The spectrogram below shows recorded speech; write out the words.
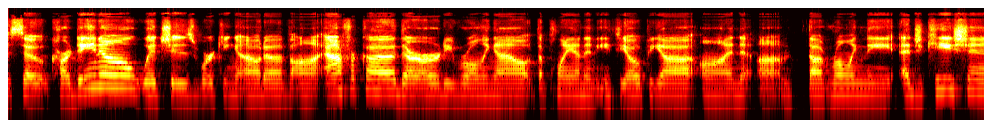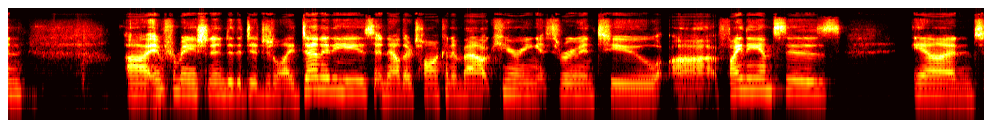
so Cardano, which is working out of uh, Africa, they're already rolling out the plan in Ethiopia on um, the rolling the education uh, information into the digital identities, and now they're talking about carrying it through into uh, finances, and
